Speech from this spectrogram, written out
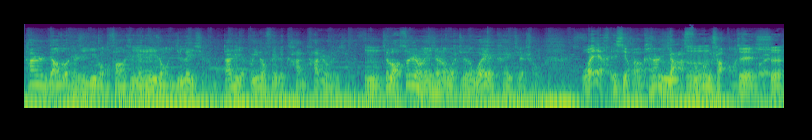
他是梁左，这是一种方式，也是一种一类型嘛，但是也不一定非得看他这种类型。嗯。就老四这种类型的，我觉得我也可以接受，我也很喜欢就看，是雅俗共赏嘛。对，是。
